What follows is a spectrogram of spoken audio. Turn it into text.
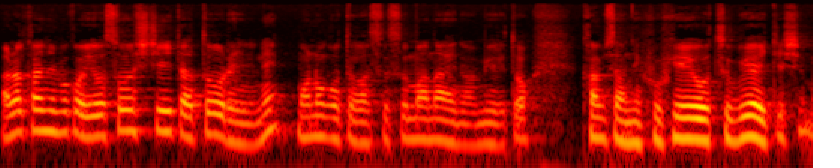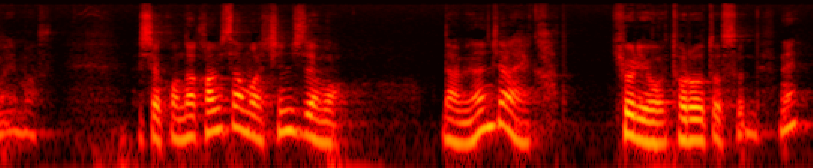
あらかじめこう予想していた通りにね、物事が進まないのを見ると、神様に不平をつぶやいてしまいます。そしてこんな神様を信じてもダメなんじゃないかと。距離を取ろうとするんですね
